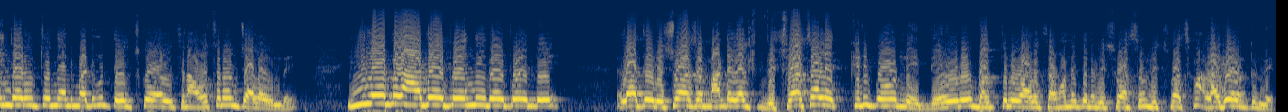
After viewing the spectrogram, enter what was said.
ఏం జరుగుతుంది అని మటుకు తెలుసుకోవాల్సిన అవసరం చాలా ఉంది. ఈ లోపల అది అయిపోయింది ఇది అయిపోయింది. లేకపోతే విశ్వాసం మంట కలిసి విశ్వాసాలు ఎక్కడి పోండి దేవుడు భక్తులు వాళ్ళకి సంబంధించిన విశ్వాసం విశ్వాసం అలాగే ఉంటుంది.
